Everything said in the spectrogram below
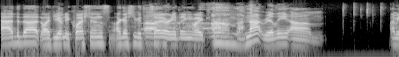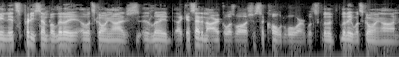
add to that? Like, do you have any questions? I guess you could say, or anything like. Um, not really. Um, I mean, it's pretty simple. Literally, what's going on is literally, like I said in the article as well. It's just a cold war. What's literally what's going on.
